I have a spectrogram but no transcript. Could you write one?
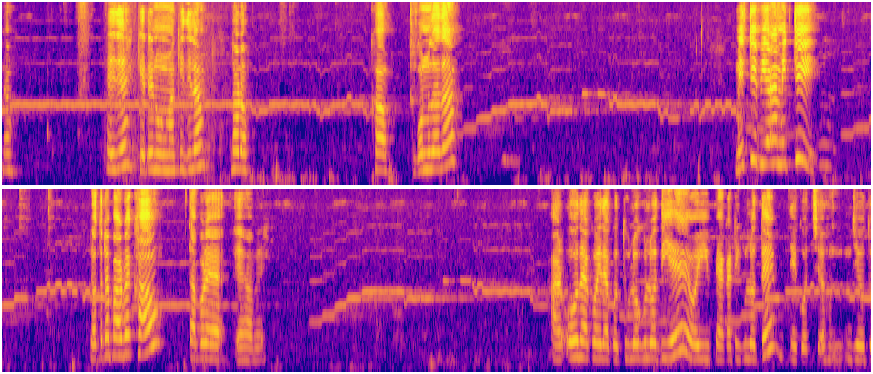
না এই যে কেটে নুন মাখিয়ে দিলাম। ধরো। খাও। গনু দাদা। মিষ্টি, পিয়ারা মিষ্টি। যতটা পারবে খাও, তারপরে এ হবে। আর ও দেখো, এই দেখো, তুলোগুলো দিয়ে ওই প্যাকাটিগুলোতে এ করছে। যেহেতু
